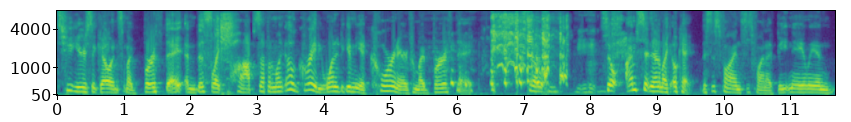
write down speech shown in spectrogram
two years ago, and it's my birthday, and this like pops up, and I'm like, oh great, he wanted to give me a coronary for my birthday. so so I'm sitting there, and I'm like, okay, this is fine, this is fine. I've beaten Alien,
